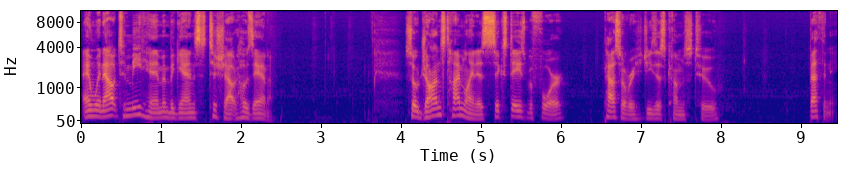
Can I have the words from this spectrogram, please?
and went out to meet him and began to shout, Hosanna. So John's timeline is six days before Passover, Jesus comes to Bethany.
